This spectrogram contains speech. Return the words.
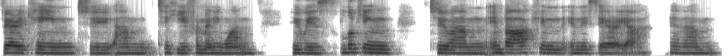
very keen to um, to hear from anyone who is looking to um, embark in in this area. And um,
